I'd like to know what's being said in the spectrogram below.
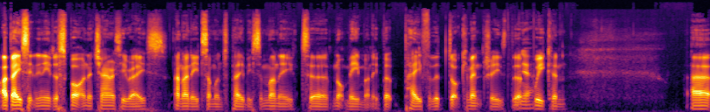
I basically need a spot in a charity race, and I need someone to pay me some money to not me money, but pay for the documentaries that Yeah. we can. Uh,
